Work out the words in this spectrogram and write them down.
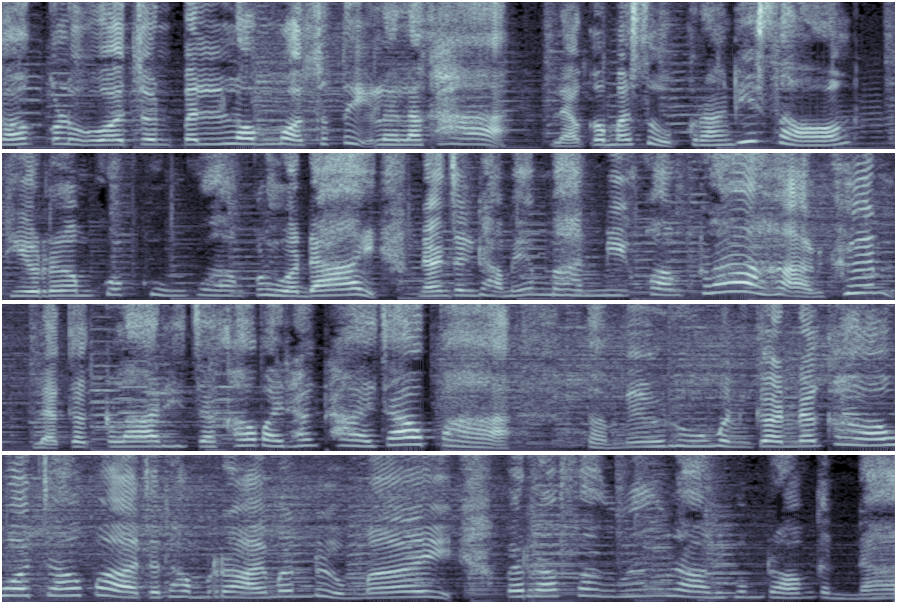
ก็กลัวจนเป็นลมหมดสติเลยล่ะค่ะแล้วก็มาสู่ครั้งที่สองที่เริ่มควบคุมความกลัวได้ นั่นจึงทำให้มันมีความกล้าหาญขึ้น และก็กล้าที่จะเข้าไปทักทายเจ้าป่า แต่ไม่รู้เหมือนกันนะคะว่าเจ้าป่าจะทำร้ายมันหรือไม่ ไปรับฟังเรื่องราวนี้พร้อมๆกันได้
